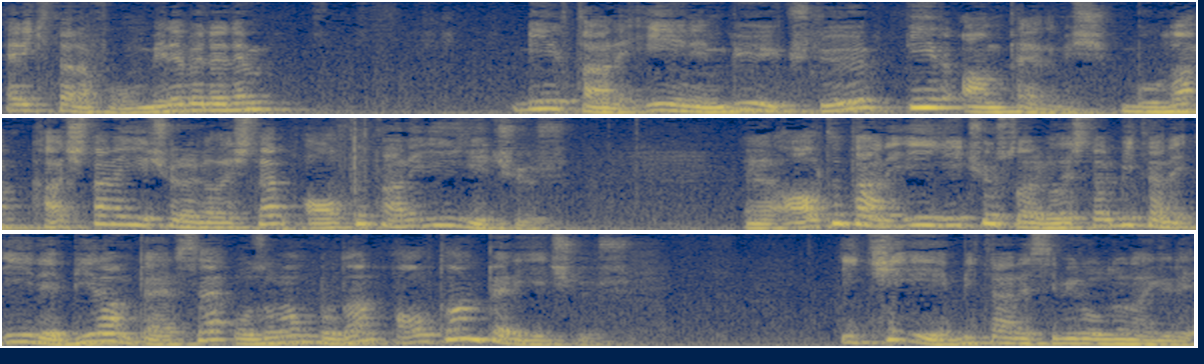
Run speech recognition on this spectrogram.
Her iki tarafı 11'e bölelim. Bir tane i'nin büyüklüğü 1 ampermiş. Buradan kaç tane geçiyor arkadaşlar? 6 tane i geçiyor. 6 tane i geçiyorsa arkadaşlar bir tane i de 1 amperse o zaman buradan 6 amper geçiyor. 2 i bir tanesi 1 olduğuna göre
